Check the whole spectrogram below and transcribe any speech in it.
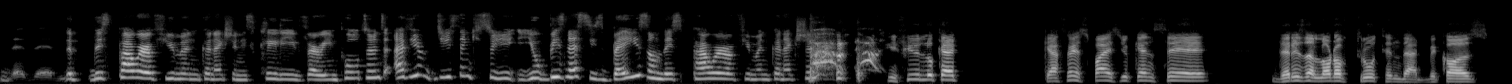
the, the, this power of human connection is clearly very important. Have you? Do you think so? You, your business is based on this power of human connection. if you look at Cafe Spice, you can say there is a lot of truth in that because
